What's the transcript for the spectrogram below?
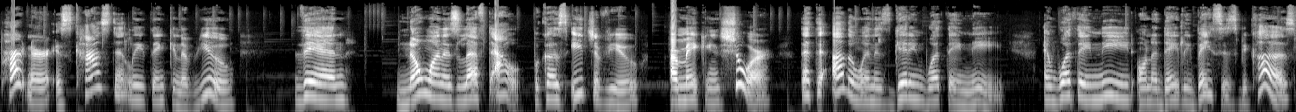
partner is constantly thinking of you, then no one is left out because each of you are making sure that the other one is getting what they need and what they need on a daily basis because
